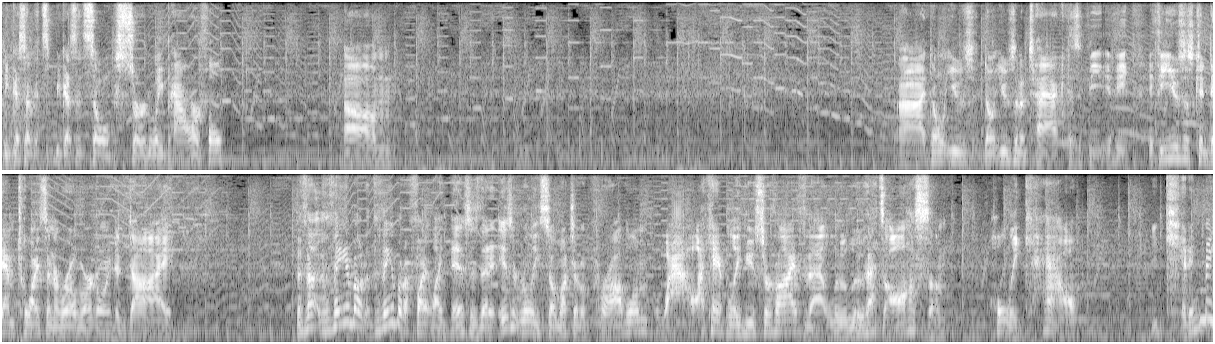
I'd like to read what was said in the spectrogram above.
because of it's because it's so absurdly powerful. Um, Uh, don't use don't use an attack because if he if he if he uses condemn twice in a row, we're going to die. The, th the thing about the thing about a fight like this is that it isn't really so much of a problem. Wow, I can't believe you survived that, Lulu. That's awesome. Holy cow. Are you kidding me?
